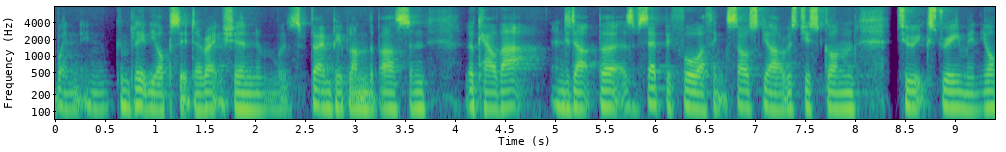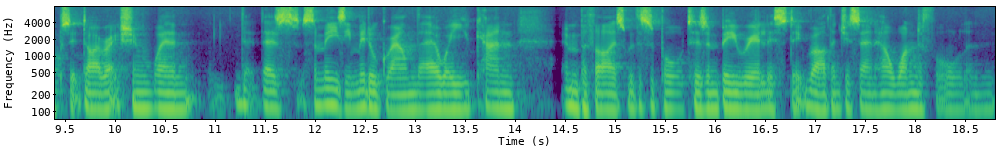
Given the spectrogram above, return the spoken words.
went in completely opposite direction and was throwing people under the bus, and look how that ended up. But as I've said before, I think Solskjaer has just gone too extreme in the opposite direction. When th- there's some easy middle ground there where you can empathise with the supporters and be realistic rather than just saying how wonderful and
